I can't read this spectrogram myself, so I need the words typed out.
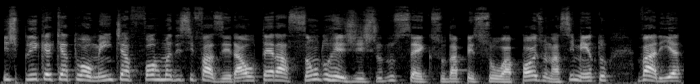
explica que atualmente a forma de se fazer a alteração do registro do sexo da pessoa após o nascimento varia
